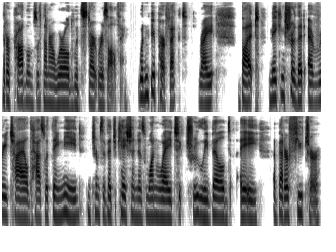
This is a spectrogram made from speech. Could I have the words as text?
that are problems within our world would start resolving. Wouldn't be perfect, right? But making sure that every child has what they need in terms of education is one way to truly build a, a better future.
